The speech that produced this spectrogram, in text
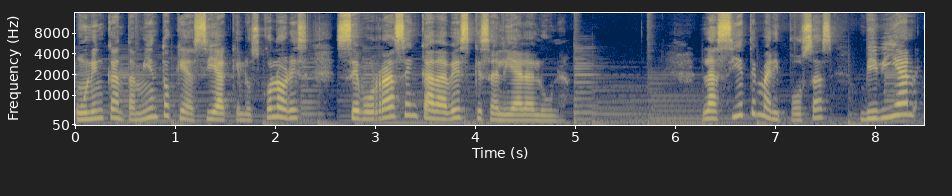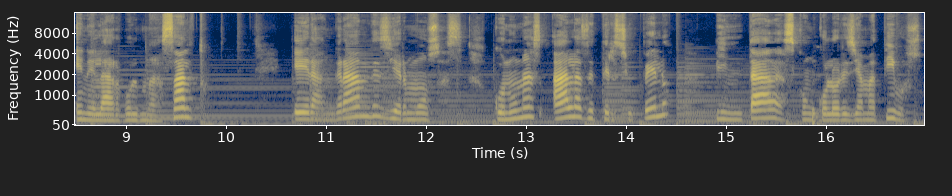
un encantamiento que hacía que los colores se borrasen cada vez que salía la luna. Las siete mariposas vivían en el árbol más alto. Eran grandes y hermosas, con unas alas de terciopelo pintadas con colores llamativos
